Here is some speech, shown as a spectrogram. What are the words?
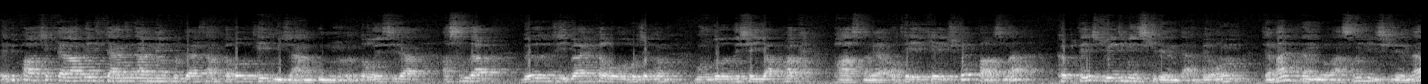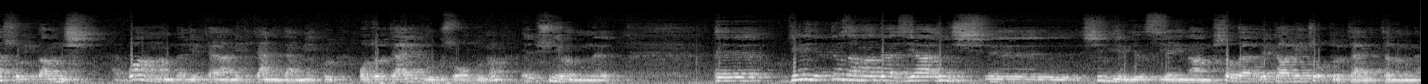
e, bir parça kerameti kendinden menkul dersem kabalık etmeyeceğimi umuyorum. Dolayısıyla aslında biraz önce İbrahim Karaoğlu hocamın vurguladığı şeyi yapmak pahasına veya o tehlikeye düşmek pahasına kapitalist üretim ilişkilerinden ve onun temel dinamiği olan sınıf ilişkilerinden soyutlanmış. Yani bu anlamda bir kerameti kendinden menkul otoriterlik vurgusu olduğunu e, düşünüyorum bunları. Ee, gene yakın zamanda Ziya Ünş'in e, bir yazısı yayınlanmıştı. O da rekabetçi otoriterlik tanımını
